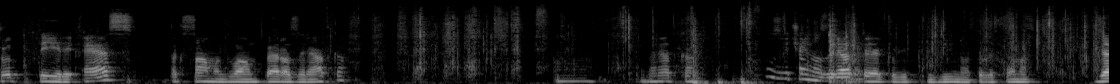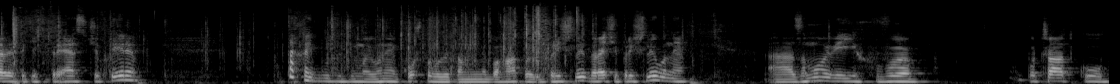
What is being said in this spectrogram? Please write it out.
4S. Так само 2 ампера зарядка. Зарядка Ну, звичайна зарядка, як від мобільного телефона. Взяв я таких 3S4. Та хай буде, думаю, вони коштували там небагато. І прийшли, до речі, прийшли вони. Замовив я їх в початку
